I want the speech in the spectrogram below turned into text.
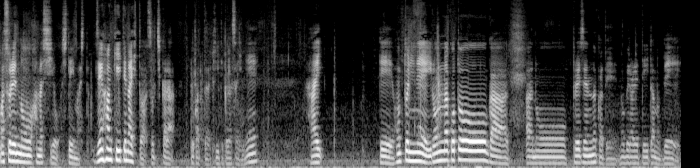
まあ、それの話をしていました。前半聞いてない人はそっちからよかったら聞いてくださいね。はい。で本当にねいろんなことがあのプレゼンの中で述べられていたので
